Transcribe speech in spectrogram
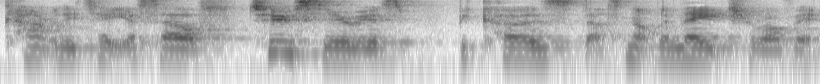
can't really take yourself too serious because that's not the nature of it.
